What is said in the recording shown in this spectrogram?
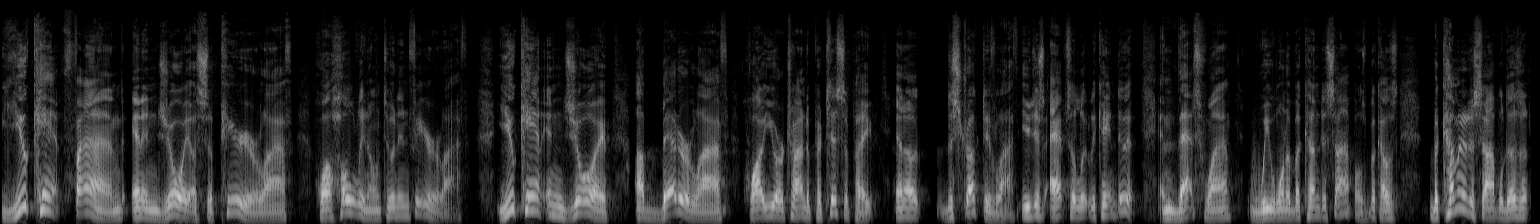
You can't find and enjoy a superior life while holding on to an inferior life. You can't enjoy a better life while you are trying to participate in a destructive life. You just absolutely can't do it. And that's why we want to become disciples because becoming a disciple doesn't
